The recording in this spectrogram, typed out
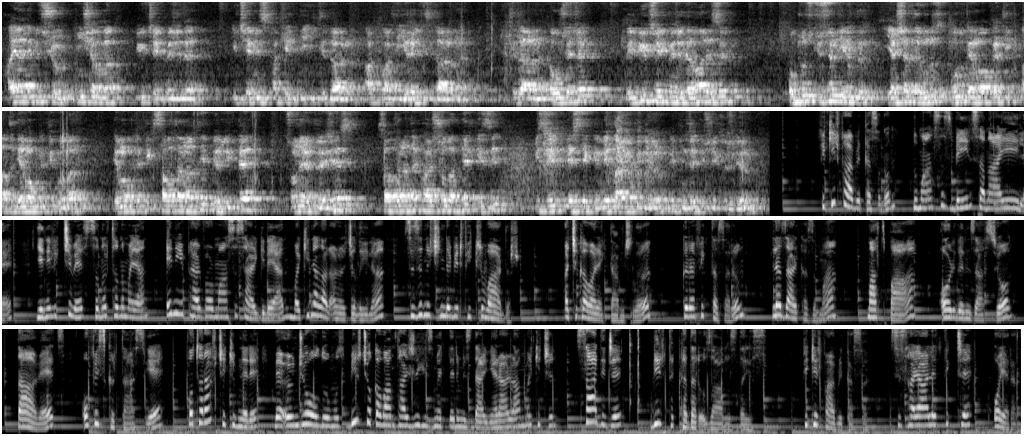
Hayalimiz şu, inşallah Büyükçekmece'de ilçemiz hak ettiği iktidarı, AK Parti yerel iktidarını, iktidarına kavuşacak ve Büyükçekmece'de maalesef 30 küsur yıldır yaşadığımız bu demokratik, adı demokratik olan demokratik saltanatı hep birlikte sona erdireceğiz. Saltanata karşı olan herkesi bizi desteklemeye davet ediyorum. Hepinize teşekkür ediyorum. Fikir Fabrikası'nın dumansız beyin sanayi ile yenilikçi ve sınır tanımayan en iyi performansı sergileyen makineler aracılığıyla sizin için de bir fikri vardır. Açık hava reklamcılığı, grafik tasarım, lazer kazıma, matbaa, organizasyon, davet, ofis kırtasiye, fotoğraf çekimleri ve öncü olduğumuz birçok avantajlı hizmetlerimizden yararlanmak için sadece bir tık kadar uzağınızdayız. Fikir Fabrikası. Siz hayal ettikçe o yaratır.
